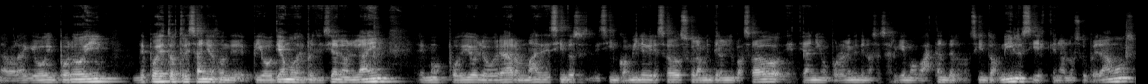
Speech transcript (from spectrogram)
La verdad que hoy por hoy, después de estos tres años donde pivoteamos de presencial online, hemos podido lograr más de 165.000 egresados solamente el año pasado. Este año probablemente nos acerquemos bastante a los 200.000 si es que no lo superamos.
